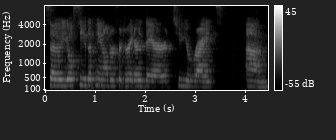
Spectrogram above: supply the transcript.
So you'll see the paneled refrigerator there to your right um,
